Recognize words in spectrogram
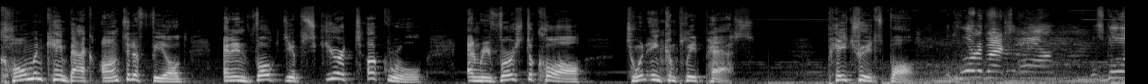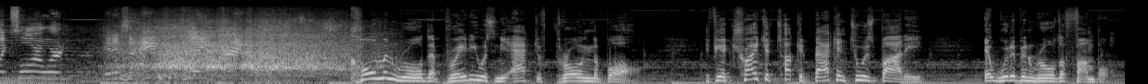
Coleman came back onto the field and invoked the obscure tuck rule and reversed the call to an incomplete pass. Patriots ball. The quarterback's arm was going forward. It is an incomplete pass. Coleman ruled that Brady was in the act of throwing the ball. If he had tried to tuck it back into his body, it would have been ruled a fumble.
